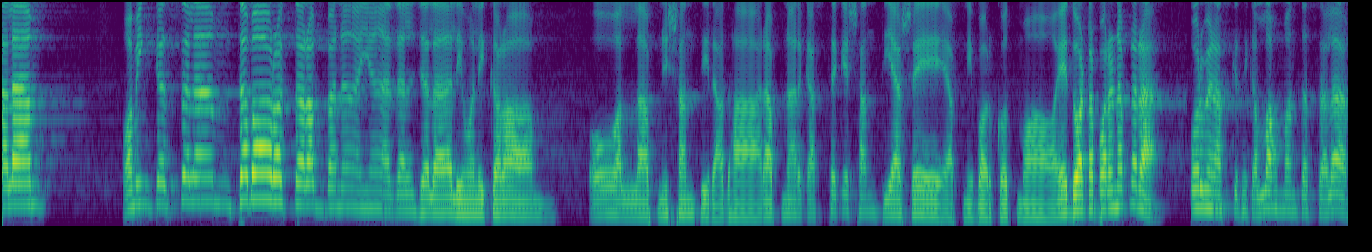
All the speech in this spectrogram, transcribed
সালাম ওমিনকাস সালাম, তাবারাকতা রব্বানা ইয়া যাল জালালি ওয়াল ইকরাম। ও আল্লাহ, আপনি শান্তির আধার আপনার কাছ থেকে শান্তি আসে, আপনি বরকতময়। এই দোয়াটা পড়েন আপনারা? পড়বেন আজকে থেকে। আল্লাহ সালাম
